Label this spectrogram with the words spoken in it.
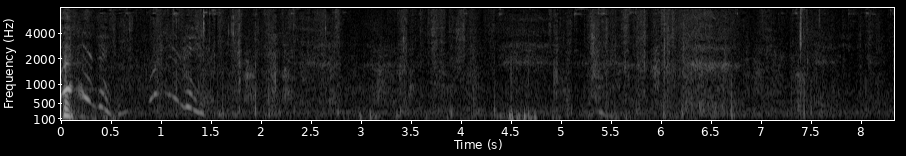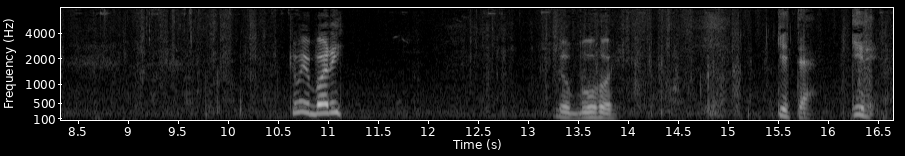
What Come here, buddy. Good boy. Get that. Get it.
